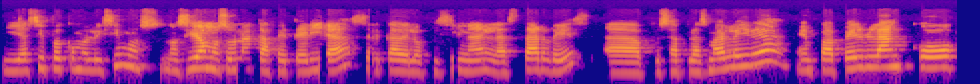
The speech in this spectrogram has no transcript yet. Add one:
y así fue como lo hicimos. Nos íbamos a una cafetería cerca de la oficina en las tardes a, pues, a plasmar la idea en papel blanco,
